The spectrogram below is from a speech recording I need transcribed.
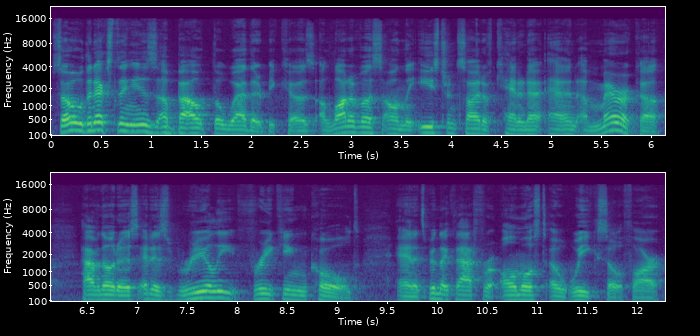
So the next thing is about the weather because a lot of us on the eastern side of Canada and America have noticed it is really freaking cold and it's been like that for almost a week so far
